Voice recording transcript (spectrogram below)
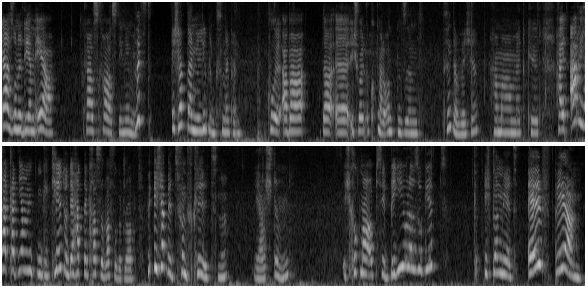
ja, so eine DMR. Krass, krass, die nehme ich. Willst Ich habe deine Lieblingssniper. Cool, aber da, äh, ich wollte, guck mal, da unten sind Sind da welche? Hammer, Medkit. Halt, Ari hat gerade jemanden gekillt und der hat eine krasse Waffe gedroppt. Ich habe jetzt fünf Kills, ne? Ja, stimmt. Ich guck mal, ob es hier Biggie oder so gibt. Ich gönn mir jetzt elf Bären.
